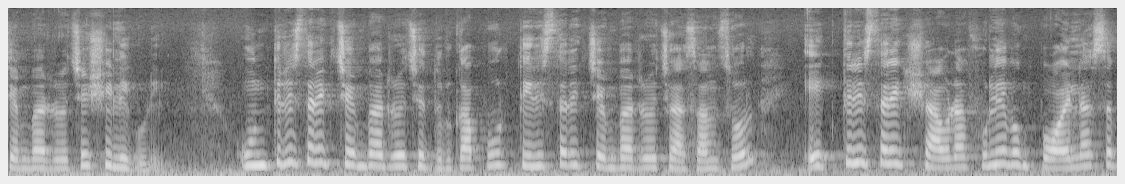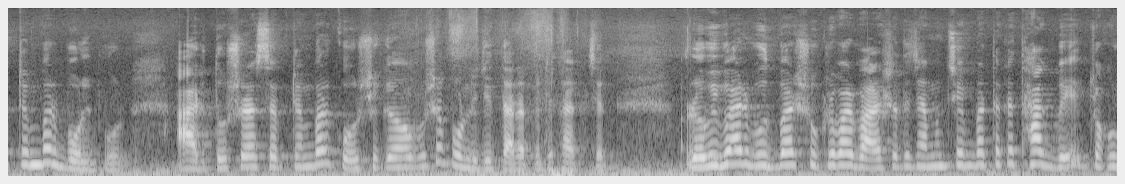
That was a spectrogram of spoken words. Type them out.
চেম্বার রয়েছে শিলিগুড়ি, উনত্রিশ তারিখ চেম্বার রয়েছে দুর্গাপুর, তিরিশ তারিখ চেম্বার রয়েছে আসানসোল, একত্রিশ তারিখ শাওড়াফুলি এবং পয়লা সেপ্টেম্বর বোলপুর, আর দোসরা সেপ্টেম্বর কৌশিকী অবশ্য পণ্ডিতজির তারাপীঠে থাকছেন। রবিবার বুধবার শুক্রবার বারাসাতে যেমন চেম্বার থাকে থাকবে যখন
